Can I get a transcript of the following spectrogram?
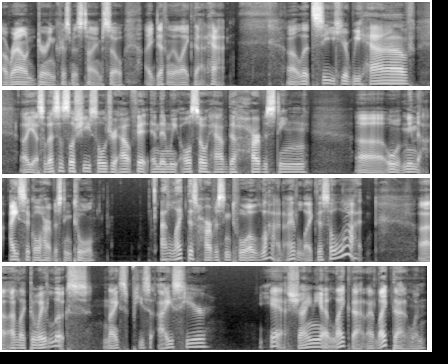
around during Christmas time. So I definitely like that hat. Uh, let's see here. We have, uh, yeah. So that's the slushy soldier outfit, and then we also have the harvesting. Uh, oh, I mean the icicle harvesting tool. I like this harvesting tool a lot. I like this a lot. Uh, I like the way it looks. Nice piece of ice here. Yeah, shiny. I like that. I like that one.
